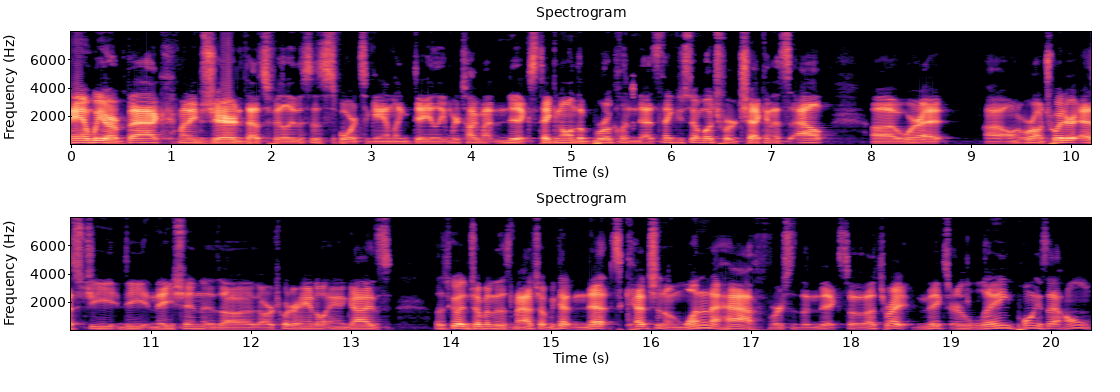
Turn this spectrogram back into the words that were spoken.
And we are back. My name's Jared. That's Philly. This is Sports Gambling Daily. And We're talking about Knicks taking on the Brooklyn Nets. Thank you so much for checking us out. Uh, we're at uh, we're on Twitter. SGD Nation is uh, our Twitter handle. And guys, let's go ahead and jump into this matchup. We got Nets catching on one and a half versus the Knicks. So that's right. Knicks are laying points at home.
